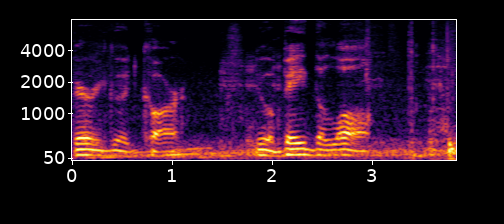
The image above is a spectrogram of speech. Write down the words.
Very good car. You obeyed the law. Yeah.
